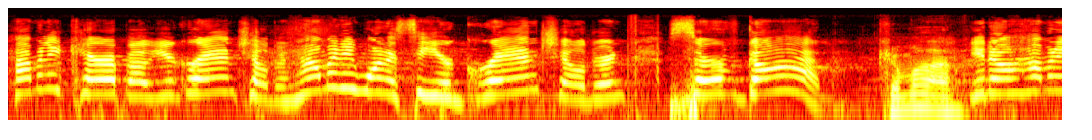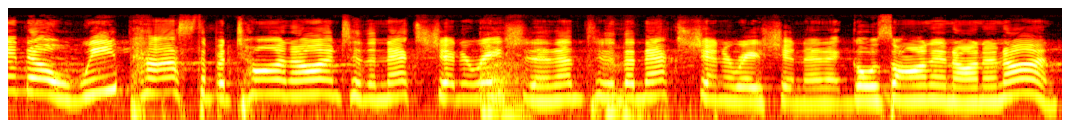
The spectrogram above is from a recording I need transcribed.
How many care about your grandchildren? How many want to see your grandchildren serve God? Come on. You know, how many know we pass the baton on to the next generation and then to the next generation, and it goes on and on and on.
